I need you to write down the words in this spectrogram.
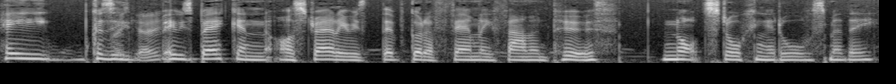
He because he, Okay. he was back in Australia. He's, they've got a family farm in Perth. Not stalking at all, Smithy,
